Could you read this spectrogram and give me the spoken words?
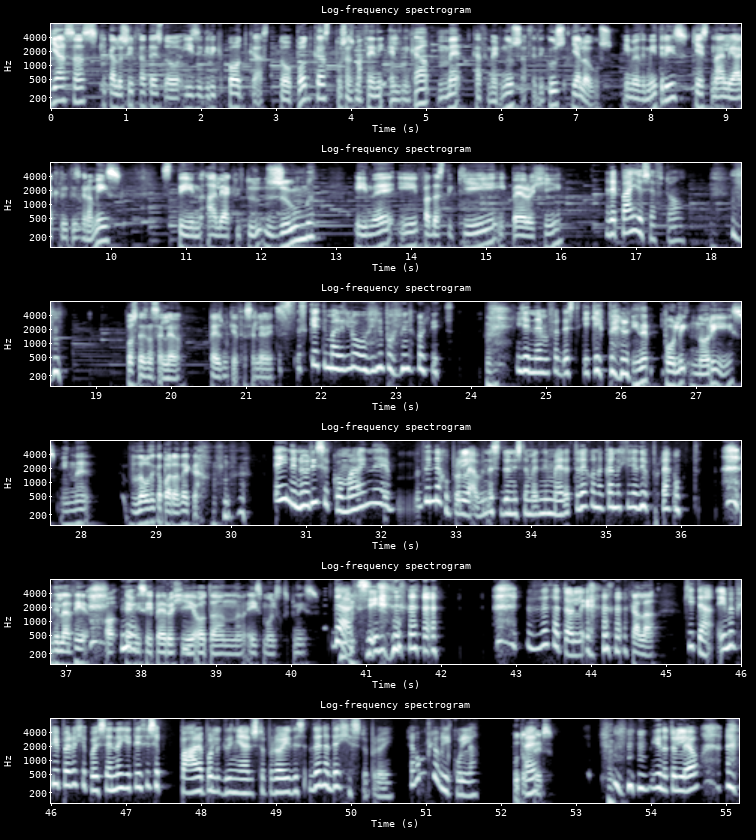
Γεια σας και καλώς ήρθατε στο Easy Greek Podcast, το podcast που σας μαθαίνει ελληνικά με καθημερινούς αυθεντικούς διαλόγους. Είμαι ο Δημήτρης και στην άλλη άκρη της γραμμής, στην άλλη άκρη του Zoom, είναι η φανταστική, υπέροχη... Ρε πάλιωσε αυτό. Πώς θες να σε λέω, πες μου και θα σε λέω έτσι. Σκέτη Μαριλού, είναι πολύ νωρίς. Για να είμαι φανταστική και υπέροχη. Είναι πολύ νωρίς, είναι 12 παρα 10. Ε, είναι νωρίς ακόμα. Είναι... Δεν έχω προλάβει να συντονιστώ με την ημέρα. Τώρα έχω να κάνω χίλια δύο πράγματα. δηλαδή, ο, δεν είσαι υπέροχη όταν έχεις μόλις ξυπνήσει. Εντάξει. δεν θα το έλεγα. Καλά. Κοίτα, είμαι πιο υπέροχη από εσένα γιατί εσύ είσαι πάρα πολύ γκρινιάρης το πρωί. Δεν αντέχεσαι το πρωί. Εγώ είμαι πιο γλυκούλα. Πού το ε; ξέρεις; για να το λέω.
